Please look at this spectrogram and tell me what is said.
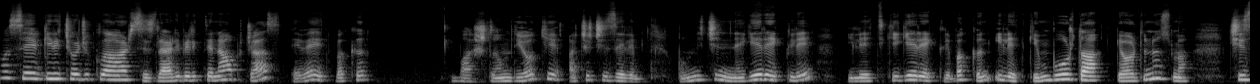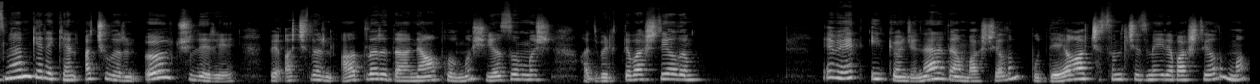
Merhaba sevgili çocuklar. Sizlerle birlikte ne yapacağız? Evet bakın başlığım diyor ki açı çizelim. Bunun için ne gerekli? İletki gerekli. Bakın iletkim burada. Gördünüz mü? Çizmem gereken açıların ölçüleri ve açıların adları da ne yapılmış? Yazılmış. Hadi birlikte başlayalım. Evet, ilk önce nereden başlayalım? Bu D açısını çizmeyle başlayalım mı?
